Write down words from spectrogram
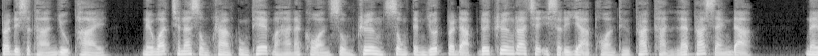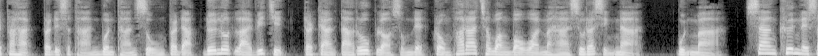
ประดิษฐานอยู่ภาย ในวัดชนะสงครามกรุงเทพมหานครสวมเครื่องทรงเต็มยศประดับด้วยเครื่องราชอิสริยาภรณ์ถือพระขันและพระแสงดาบ ในพระหัตถ์ประดิษฐานบนฐานสูงประดับด้วยลวดลายวิจิตรตรการตารูปหล่อสมเด็จกรมพระราชวังบวรมหาสุรสิงห์นาถบุญมา สร้างขึ้นในส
